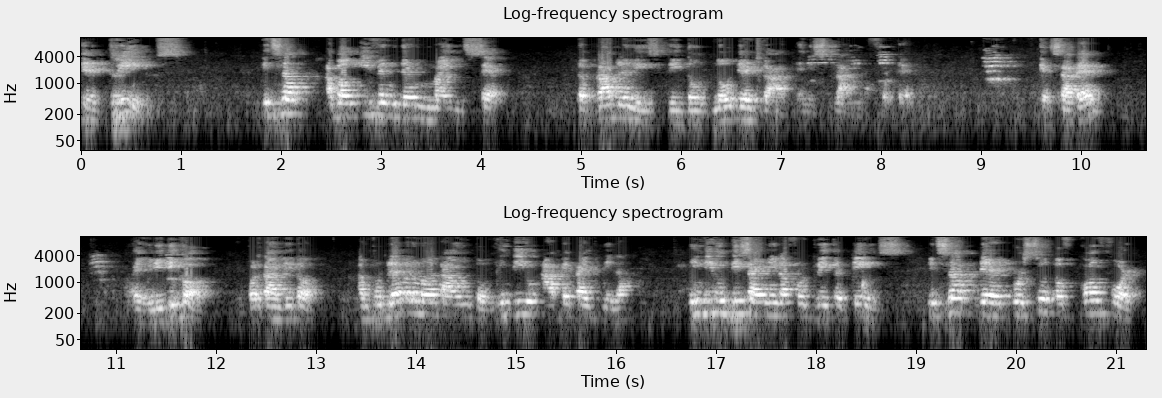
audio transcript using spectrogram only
their dreams. It's not about even their mindset. The problem is they don't know their God and His plan for them. Gets natin? Okay, ulitin ko. Importante ito. Ang problema ng mga taong to, hindi yung appetite nila. Hindi yung desire nila for greater things. It's not their pursuit of comfort.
